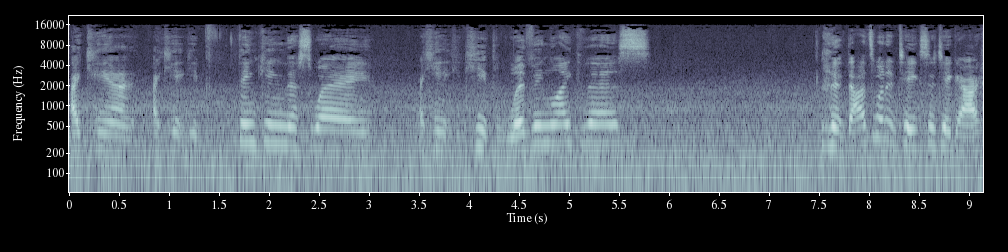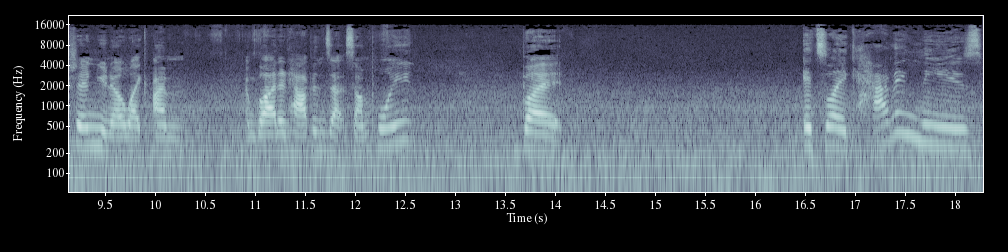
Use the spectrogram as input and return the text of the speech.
I can't I can't keep thinking this way. I can't keep living like this. that's what it takes to take action, you know, like I'm I'm glad it happens at some point. But it's like having these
